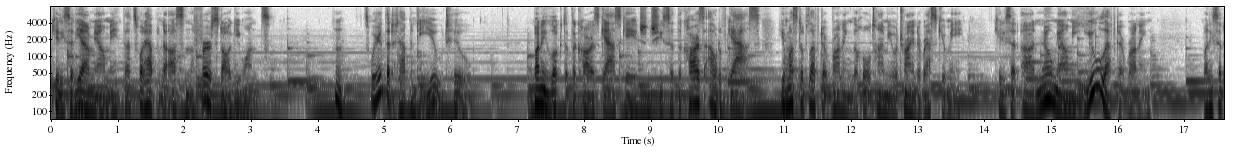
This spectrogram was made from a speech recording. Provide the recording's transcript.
Kitty said, Yeah, Meow Me, that's what happened to us in the first doggy once. Hmm, it's weird that it happened to you, too. Bunny looked at the car's gas gauge and she said, The car's out of gas. You must have left it running the whole time you were trying to rescue me. Kitty said, Uh, no, Meow Me, you left it running. Bunny said,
